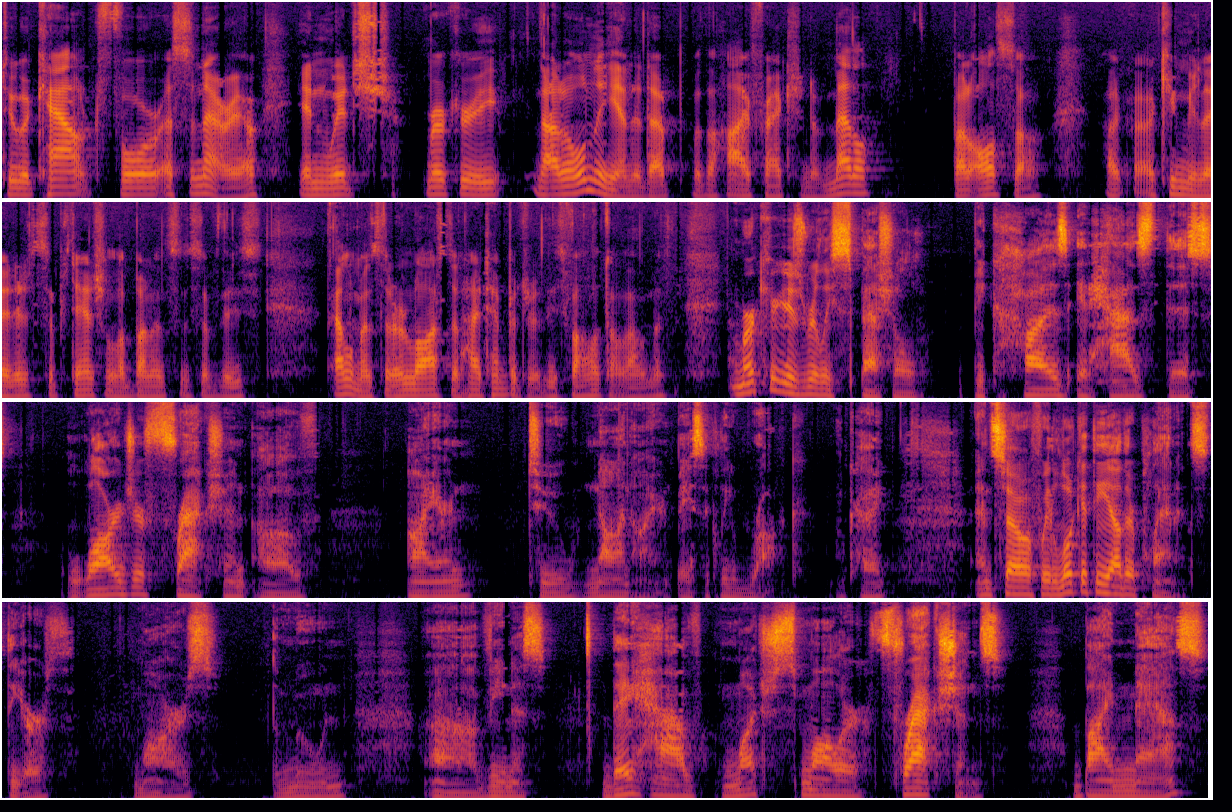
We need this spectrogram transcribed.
to account for a scenario in which Mercury not only ended up with a high fraction of metal, but also accumulated substantial abundances of these elements that are lost at high temperature, these volatile elements. Mercury is really special because it has this larger fraction of iron to non-iron, basically rock, okay? And so if we look at the other planets, the Earth, Mars, the Moon, uh, Venus, they have much smaller fractions by mass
